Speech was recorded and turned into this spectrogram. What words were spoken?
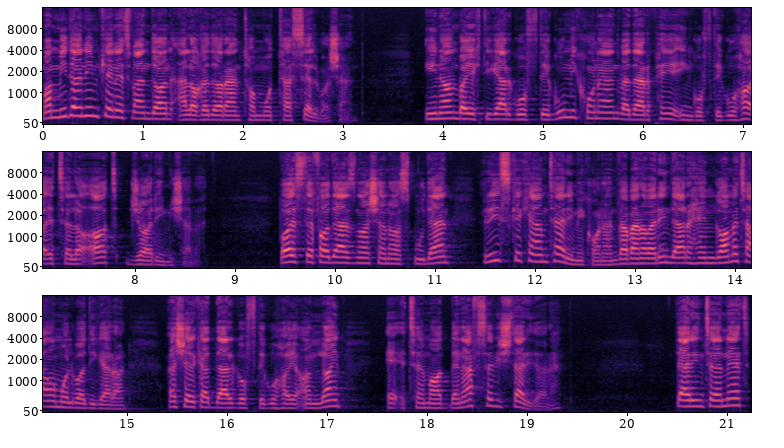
ما می‌دانیم که نتوندان علاقه دارند تا متصل باشند. اینان با یکدیگر گفتگو می کنند و در پی این گفتگوها اطلاعات جاری می شود. با استفاده از ناشناس بودن ریسک کمتری می کنند و بنابراین در هنگام تعامل با دیگران و شرکت در گفتگوهای آنلاین اعتماد به نفس بیشتری دارند. در اینترنت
